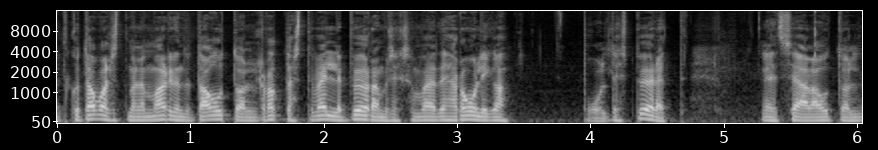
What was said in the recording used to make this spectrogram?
et kui tavaliselt me oleme harjunud, et autol rataste väljapööramiseks on vaja teha rooliga poolteist pööret et seal autol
